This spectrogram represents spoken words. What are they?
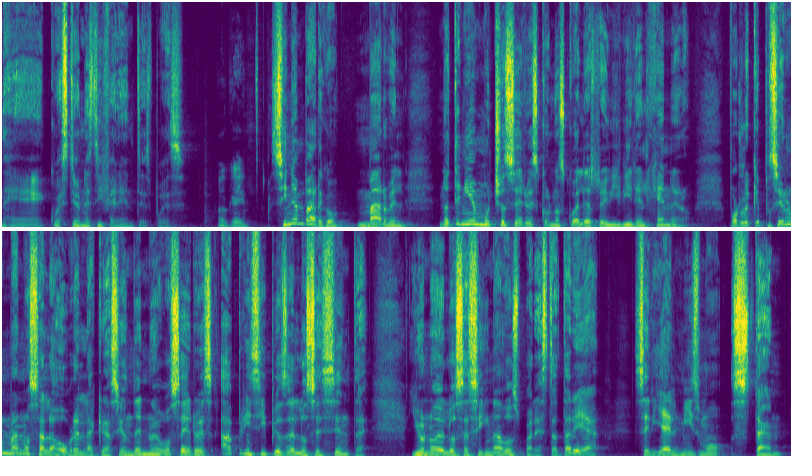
eh, cuestiones diferentes, pues. Ok. Sin embargo, Marvel no tenía muchos héroes con los cuales revivir el género, por lo que pusieron manos a la obra en la creación de nuevos héroes a principios de los 60, y uno de los asignados para esta tarea sería el mismo Stan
